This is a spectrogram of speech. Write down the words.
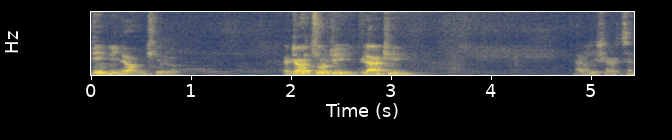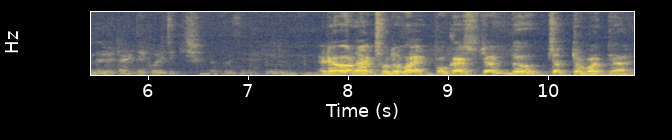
দেবী নাম ছিল। এটা চটি লাঠি। আর ওই শরৎচন্দ্রের এটাই দিয়ে করেছে কি সুন্দর করেছে এটা ওনার ছোট ভাই প্রকাশ চন্দ্র চট্টোপাধ্যায়।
